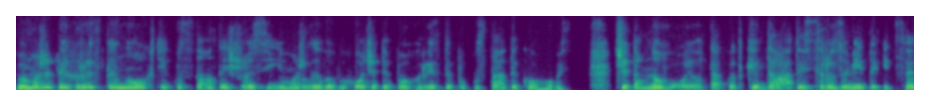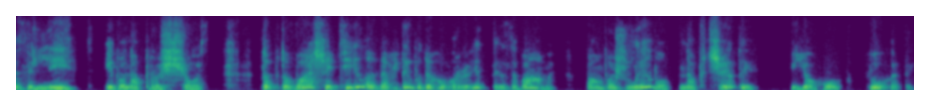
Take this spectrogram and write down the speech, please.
Ви можете гризти ногті, кусати щось, і, можливо, ви хочете погризти, покусати когось. Чи там ногою отак от кидатись, розумієте, і це злість, і вона про щось. Тобто ваше тіло завжди буде говорити з вами. Вам важливо навчити його слухати.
